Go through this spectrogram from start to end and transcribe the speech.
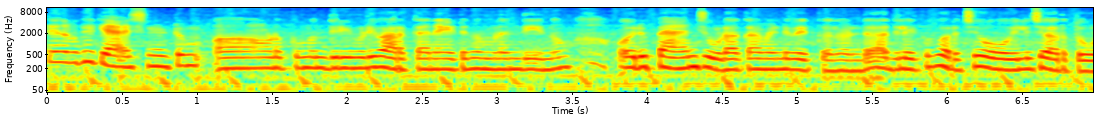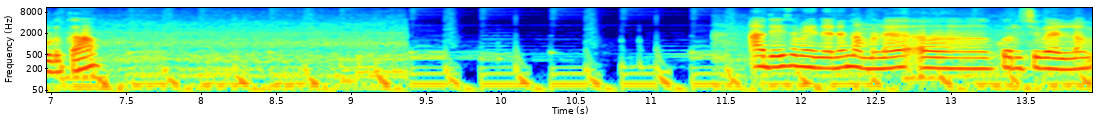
ഇനി നമുക്ക് കാഷ്നട്ടും ഉണക്കമുന്തിരിയും കൂടി വറക്കാനായിട്ട് നമ്മൾ എന്ത് ചെയ്യുന്നു? ഒരു പാൻ ചൂടാക്കാൻ വേണ്ടി വെക്കുന്നുണ്ട്. അതിലേക്ക് കുറച്ച് ഓയിൽ ചേർത്ത് കൊടുക്കാം. അതേസമയം തന്നെ നമ്മൾ കുറച്ച് വെള്ളം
